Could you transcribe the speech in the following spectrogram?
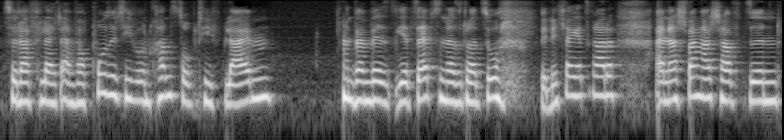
dass wir da vielleicht einfach positiv und konstruktiv bleiben. Und wenn wir jetzt selbst in der Situation, bin ich ja jetzt gerade, einer Schwangerschaft sind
